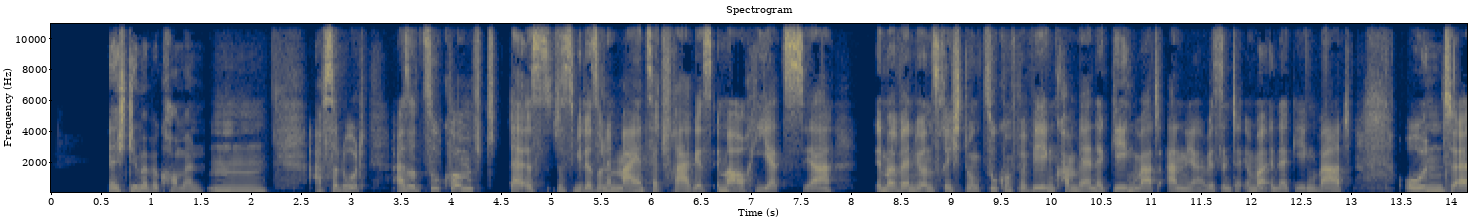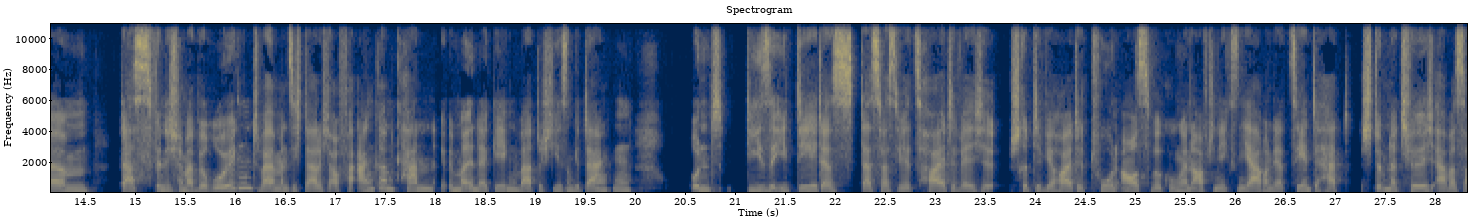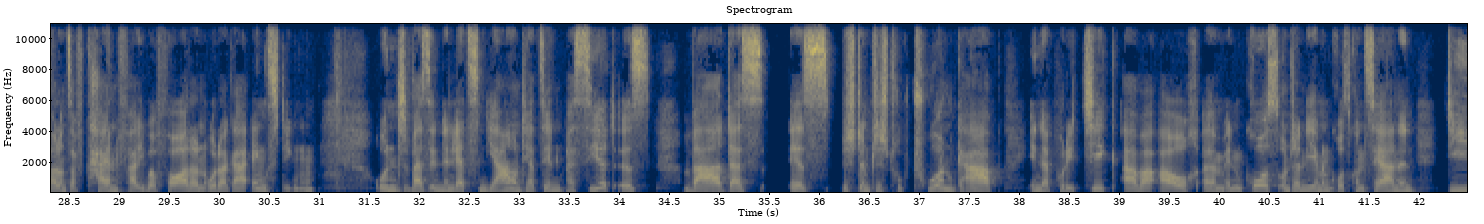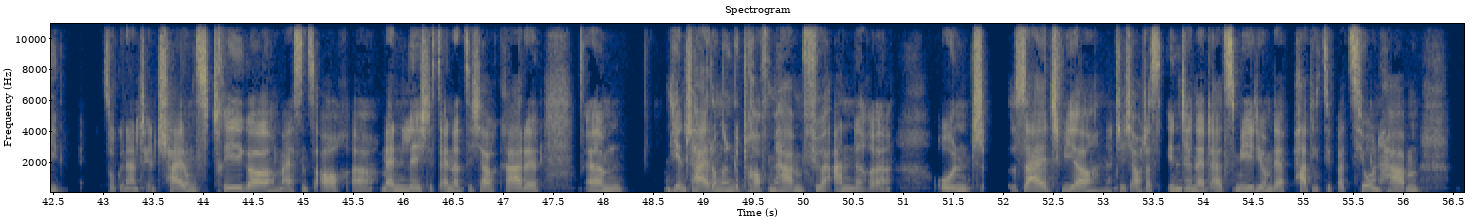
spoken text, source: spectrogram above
Stimme bekommen. Mm, absolut. Also Zukunft, da ist das wieder so eine Mindset-Frage, ist immer auch jetzt, ja. Immer wenn wir uns Richtung Zukunft bewegen, kommen wir in der Gegenwart an, ja. Wir sind ja immer in der Gegenwart. Und ähm, das finde ich schon mal beruhigend, weil man sich dadurch auch verankern kann, immer in der Gegenwart durch diesen Gedanken. Und diese Idee, dass das, was wir jetzt heute, welche Schritte wir heute tun, Auswirkungen auf die nächsten Jahre und Jahrzehnte hat, stimmt natürlich, aber soll uns auf keinen Fall überfordern oder gar ängstigen. Und was in den letzten Jahren und Jahrzehnten passiert ist, war, dass es bestimmte Strukturen gab in der Politik, aber auch ähm, in Großunternehmen, Großkonzernen, die sogenannte Entscheidungsträger, meistens auch äh, männlich, das ändert sich ja auch gerade, ähm, die Entscheidungen getroffen haben für andere. Und seit wir natürlich auch das Internet als Medium der Partizipation haben,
